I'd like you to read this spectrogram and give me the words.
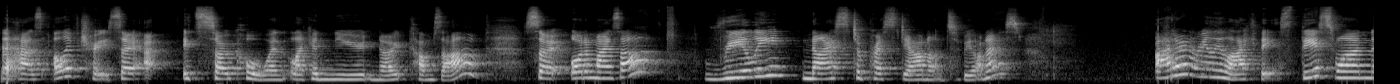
that has olive tree. So uh, it's so cool when like a new note comes up. So atomizer, really nice to press down on to be honest. I don't really like this. This one,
